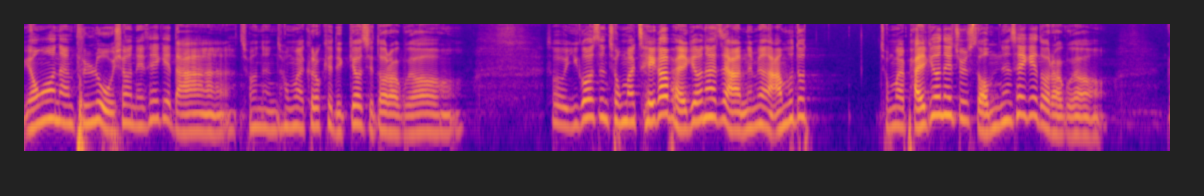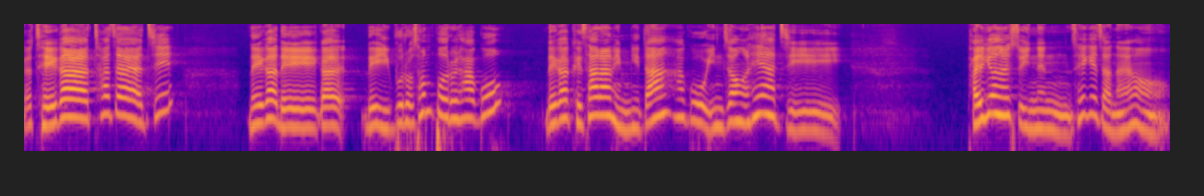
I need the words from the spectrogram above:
영원한 블루 오션의 세계다. 저는 정말 그렇게 느껴지더라고요. 그래서 이것은 정말 제가 발견하지 않으면 아무도 정말 발견해 줄 수 없는 세계더라고요. 그러니까 제가 찾아야지 내가 내가 내 입으로 선포를 하고 내가 그 사람입니다 하고 인정을 해야지 발견할 수 있는 세계잖아요.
